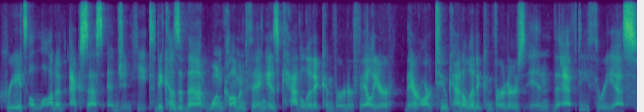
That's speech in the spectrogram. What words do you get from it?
creates a lot of excess engine heat. Because of that, one common thing is catalytic converter failure. There are two catalytic converters in the FD3S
